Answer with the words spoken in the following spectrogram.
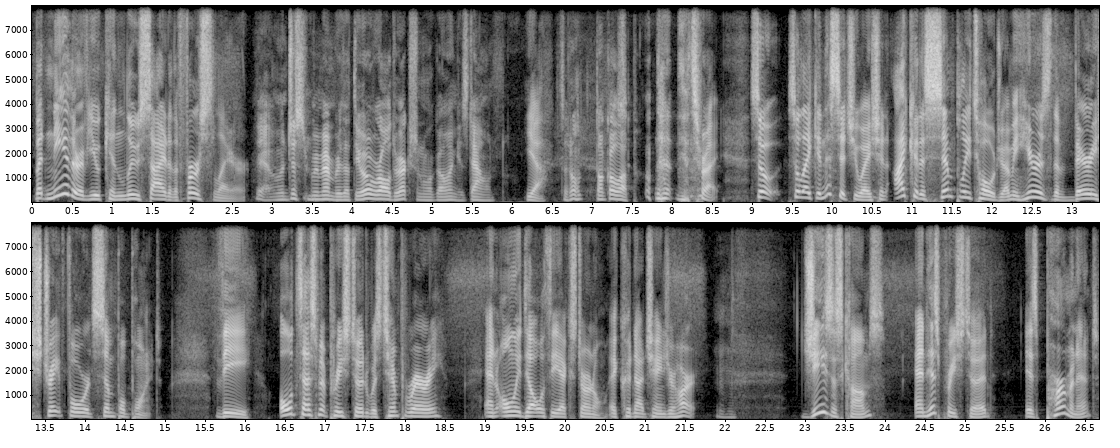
but neither of you can lose sight of the first layer. Yeah, well, just remember that the overall direction we're going is down. Yeah. So don't don't go up. That's right. So so like in this situation, I could have simply told you. I mean, here is the very straightforward simple point. The Old Testament priesthood was temporary and only dealt with the external. It could not change your heart. Mm-hmm. Jesus comes and his priesthood is permanent,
